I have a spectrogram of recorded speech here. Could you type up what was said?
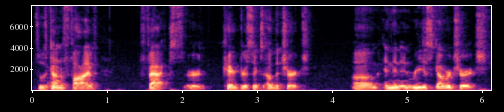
So there's kind of five facts or characteristics of the church. Um, and then in Rediscover Church,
